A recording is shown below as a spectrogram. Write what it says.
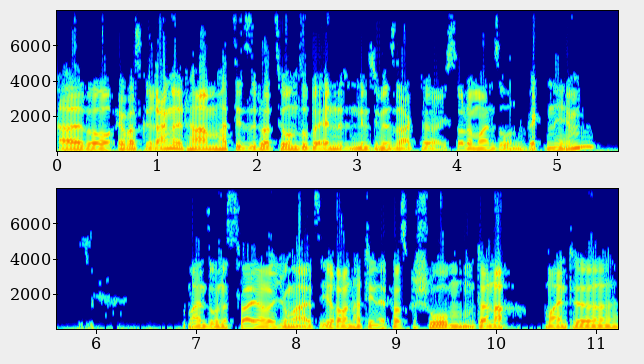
also, etwas gerangelt haben, hat sie die Situation so beendet, indem sie mir sagte, ich solle meinen Sohn wegnehmen. Mein Sohn ist zwei Jahre jünger als ihrer und hat ihn etwas geschoben. Und danach meinte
